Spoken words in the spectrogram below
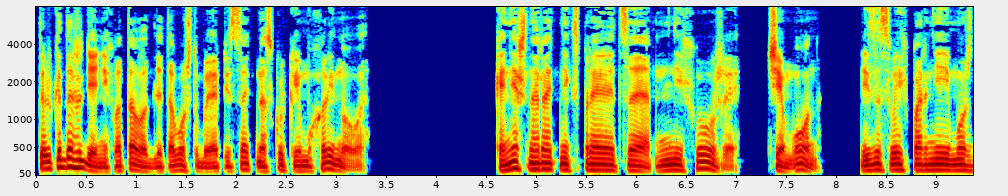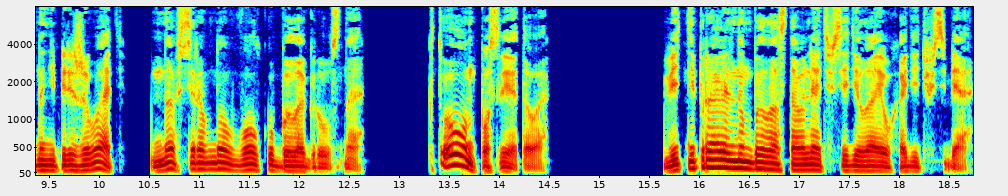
Только дождя не хватало для того, чтобы описать, насколько ему хреново. Конечно, ратник справится не хуже, чем он. Из-за своих парней можно не переживать, но все равно волку было грустно. Кто он после этого? Ведь неправильным было оставлять все дела и уходить в себя.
